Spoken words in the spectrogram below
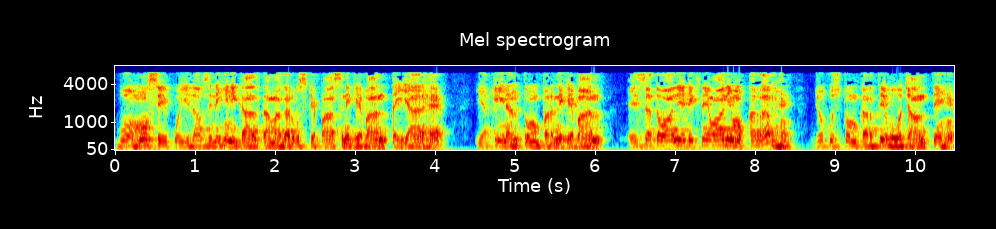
وہ منہ سے کوئی لفظ نہیں نکالتا مگر اس کے پاس نگہبان تیار ہے۔ یقیناً تم پر نگہبان، عزت والے، لکھنے والے مقرر ہیں جو کچھ تم کرتے ہو، جانتے ہیں۔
